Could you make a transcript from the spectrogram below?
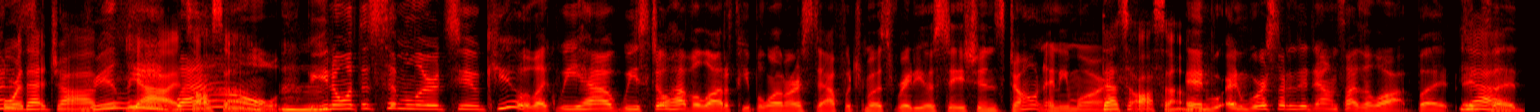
for that job. Really? Yeah, it's wow. awesome. Mhm. You know what? That's similar to Q. Like we have, we still have a lot of people on our staff, which most radio stations don't anymore. That's awesome. and and we're starting to downsize a lot, but Yeah. it's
